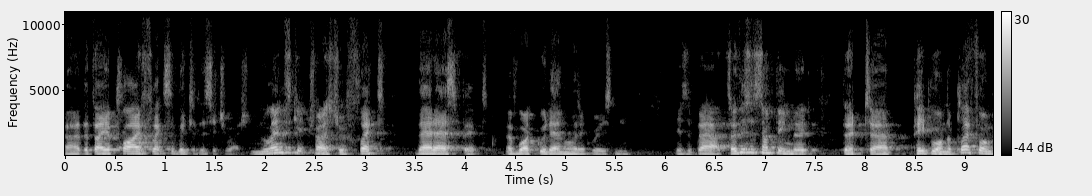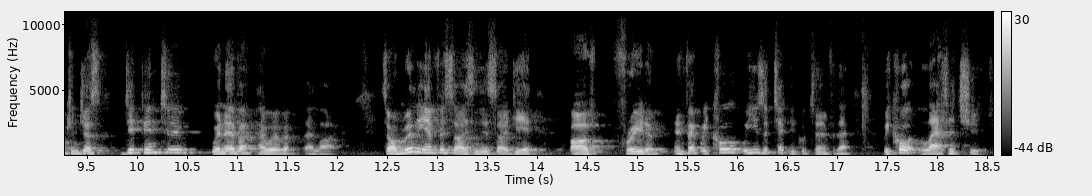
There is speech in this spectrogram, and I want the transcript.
uh, that they apply flexibly to the situation. The lens kit tries to reflect that aspect of what good analytic reasoning is about. So this is something that, that uh, people on the platform can just dip into whenever, however they like. So I'm really emphasizing this idea of freedom. In fact, we call we use a technical term for that. We call it latitude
